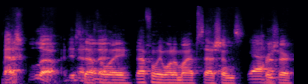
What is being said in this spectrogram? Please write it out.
That's cool though. I did It's not that. definitely definitely one of my obsessions. Yeah. for sure.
